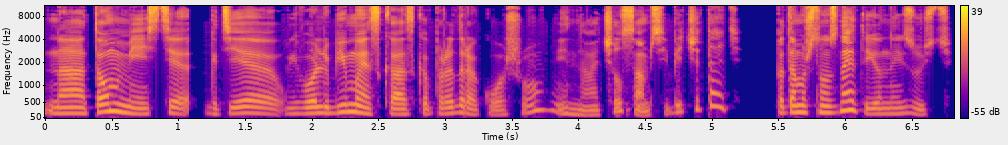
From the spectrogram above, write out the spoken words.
на том месте, где его любимая сказка про дракошу, и начал сам себе читать, потому что он знает ее наизусть.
